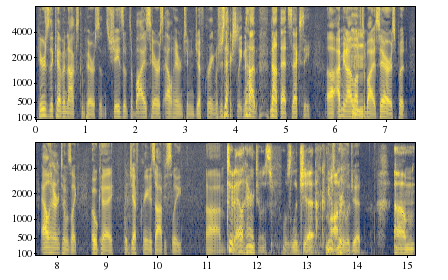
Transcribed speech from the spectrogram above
Here's the Kevin Knox comparisons: shades of Tobias Harris, Al Harrington, and Jeff Green, which is actually not not that sexy. Uh, I mean, I love mm. Tobias Harris, but Al Harrington was like okay, and Jeff Green is obviously. Um, Dude, Al Harrington was was legit. Come he was on, pretty legit. Um,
